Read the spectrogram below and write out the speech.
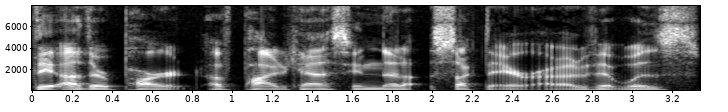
the other part of podcasting that sucked the air out of it was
